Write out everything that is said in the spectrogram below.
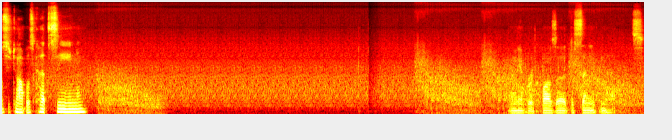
Final Sootopolis cutscene. And we have Rayquaza descending from the heavens.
